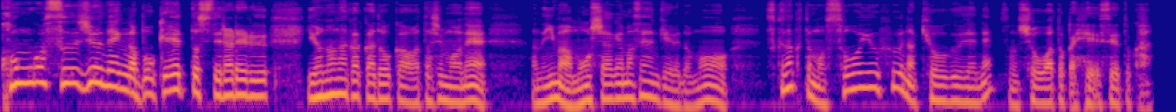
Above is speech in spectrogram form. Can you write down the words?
今後数十年がボケーっとしてられる世の中かどうかは私もね、あの、今は申し上げませんけれども、少なくともそういう風な境遇でね、その昭和とか平成とか、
